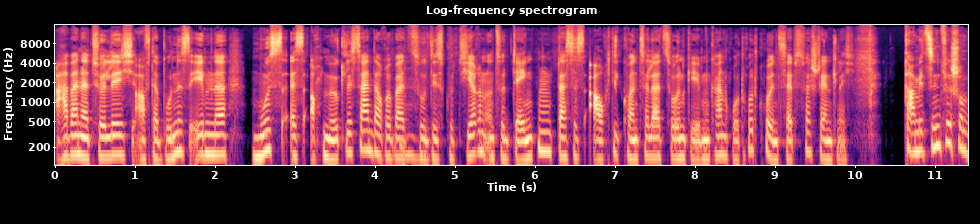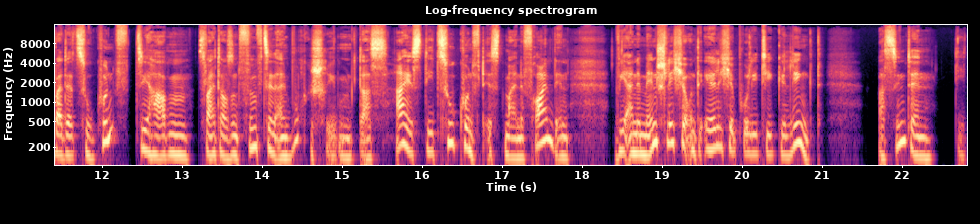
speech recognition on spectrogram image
Aber natürlich auf der Bundesebene muss es auch möglich sein, darüber mhm. zu diskutieren und zu denken, dass es auch die Konstellation geben kann, Rot-Rot-Grün, selbstverständlich. Damit sind wir schon bei der Zukunft. Sie haben 2015 ein Buch geschrieben, das heißt, die Zukunft ist meine Freundin, wie eine menschliche und ehrliche Politik gelingt. Was sind denn die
